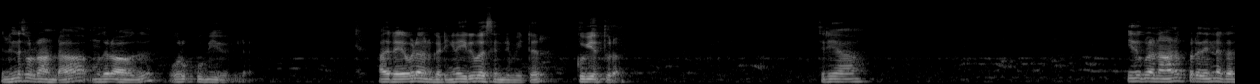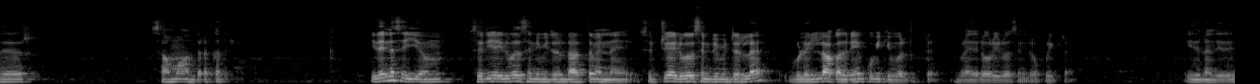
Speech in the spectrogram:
இதில் என்ன சொல்கிறான்டா முதலாவது ஒரு குவியவில் அதில் எவ்வளோன்னு கேட்டிங்கன்னா இருபது சென்டிமீட்டர் குவியத்துறம் சரியா? இதுக்குள்ளே நான் அனுப்புறது என்ன கதிர்? சமாந்தர கதிர் இது என்ன செய்யும்? சரியா இருபது சென்டிமீட்டர் அர்த்தம் என்ன? சுற்றியா இருபது சென்டிமீட்டரில் இவ்வளோ எல்லா கதிரையும் குவிக்கும் வருதுக்கிட்ட. இப்போ நான் இதில் ஒரு இருபது சென்டிமீட்டர் குறிக்கிறேன். இதுலேருந்து இது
